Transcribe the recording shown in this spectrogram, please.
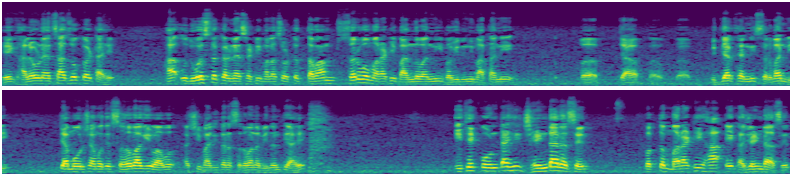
हे घालवण्याचा जो कट आहे हा उद्ध्वस्त करण्यासाठी मला असं वाटतं तमाम सर्व मराठी बांधवांनी भगिनींनी मातांनी ज्या त्या विद्यार्थ्यांनी सर्वांनी त्या मोर्चामध्ये सहभागी व्हावं अशी माझी त्यांना सर्वांना विनंती आहे. इथे कोणताही झेंडा नसेल फक्त मराठी हा एक अजेंडा असेल.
